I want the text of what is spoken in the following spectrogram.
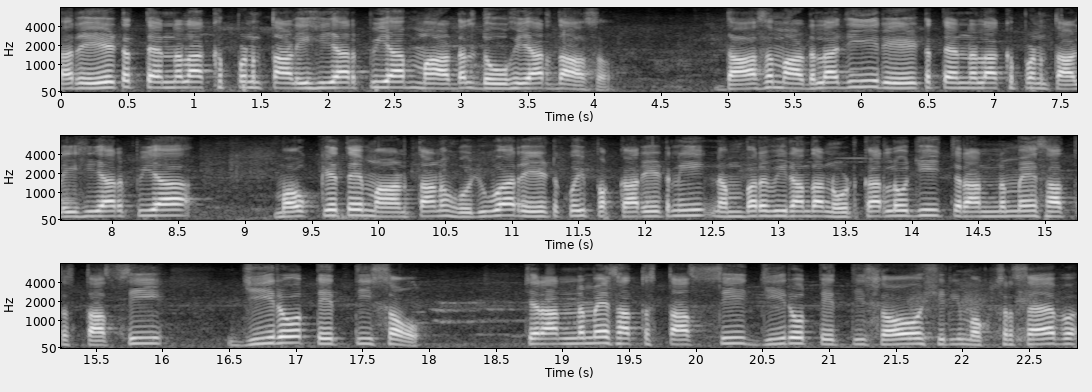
ਰੇਟ 345000 ਰੁਪਿਆ ਮਾਡਲ 2010 10 ਮਾਡਲ ਆ ਜੀ, ਰੇਟ 345000 ਰੁਪਿਆ ਮੌਕੇ ਤੇ ਮਾਨਤਾਨ ਹੋ ਜੂਗਾ, ਰੇਟ ਕੋਈ ਪੱਕਾ ਰੇਟ ਨਹੀਂ। ਨੰਬਰ ਵੀਰਾਂ ਦਾ ਨੋਟ ਕਰ ਲਓ ਜੀ 94787 03300 94787 03300 ਸ਼੍ਰੀ ਮੁਕਤਸਰ ਸਾਹਿਬ।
